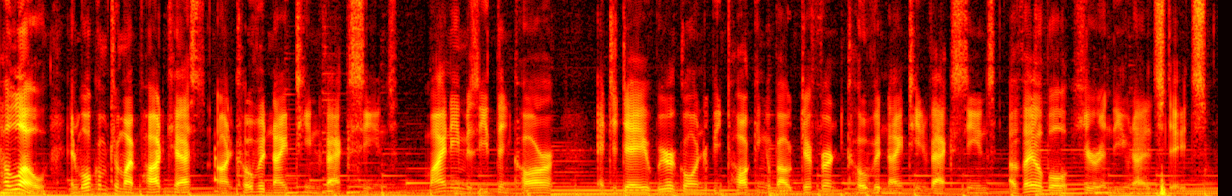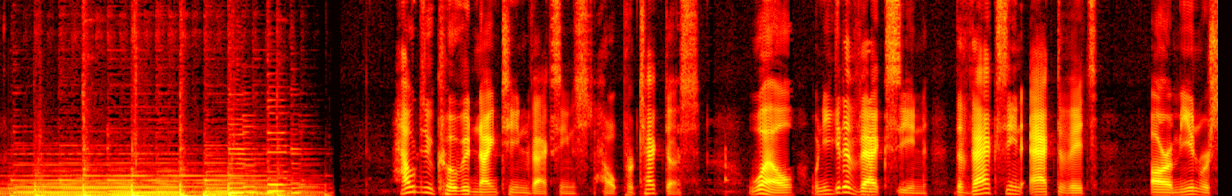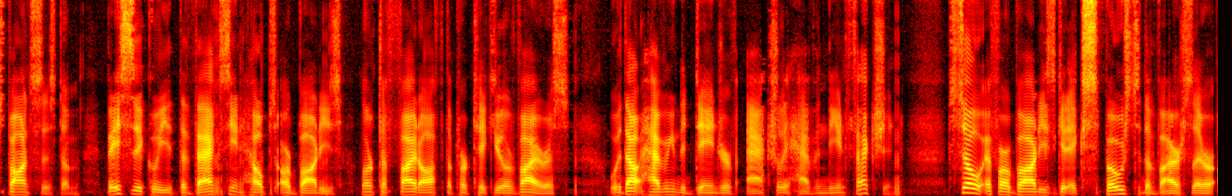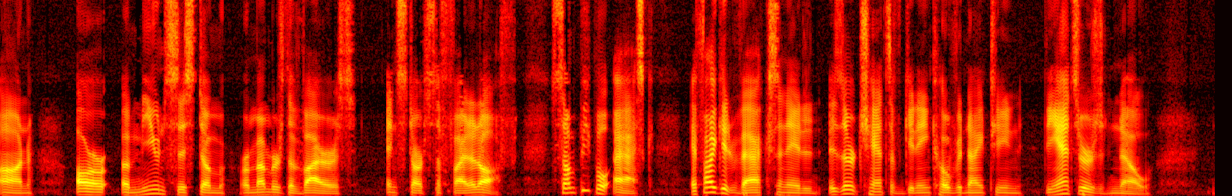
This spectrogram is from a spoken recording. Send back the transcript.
Hello, and welcome to my podcast on COVID 19 vaccines. My name is Ethan Carr, and today we are going to be talking about different COVID 19 vaccines available here in the United States. How do COVID 19 vaccines help protect us? Well, when you get a vaccine, the vaccine activates our immune response system. Basically, the vaccine helps our bodies learn to fight off the particular virus without having the danger of actually having the infection. So, if our bodies get exposed to the virus later on, our immune system remembers the virus and starts to fight it off. Some people ask, if I get vaccinated, is there a chance of getting COVID 19? The answer is no.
